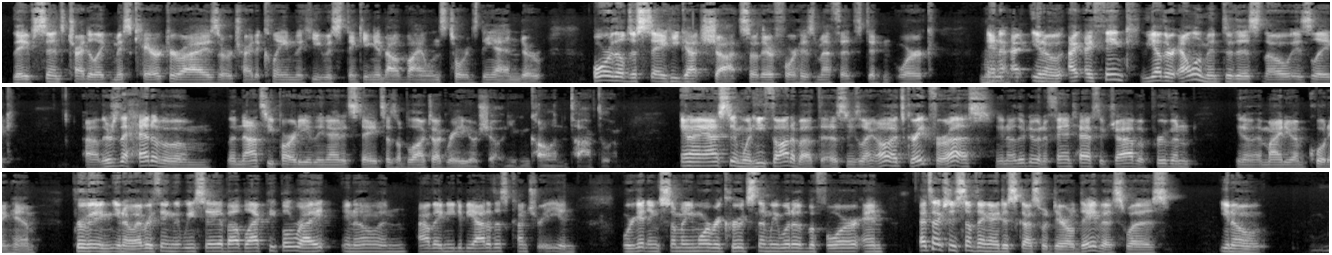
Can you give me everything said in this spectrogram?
they've since tried to like mischaracterize or try to claim that he was thinking about violence towards the end or or they'll just say he got shot so therefore his methods didn't work right. and I, you know I, I, think the other element to this though is like uh, there's the head of um, the Nazi Party of the United States has a blog talk radio show, and you can call in and talk to him. And I asked him what he thought about this, and he's like, "Oh, it's great for us. You know, they're doing a fantastic job of proving, you know, and mind you, I'm quoting him, proving you know everything that we say about black people right, you know, and how they need to be out of this country, and we're getting so many more recruits than we would have before, and that's actually something I discussed with Daryl Davis was, you know,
